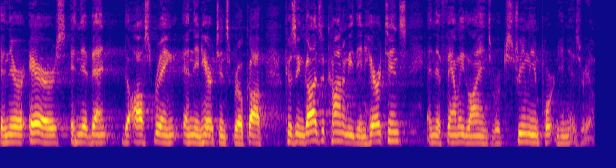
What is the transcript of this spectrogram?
and their heirs in the event the offspring and the inheritance broke off. Because in God's economy, the inheritance and the family lines were extremely important in Israel.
